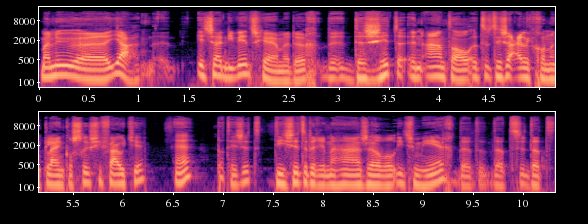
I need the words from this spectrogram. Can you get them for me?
Maar nu, eh, ja, is zijn die windschermen er. De- Er zitten een aantal... Het, het is eigenlijk gewoon een klein constructiefoutje. Hè? Dat is het. Die zitten er in de HSL wel iets meer. Dat, dat, dat,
